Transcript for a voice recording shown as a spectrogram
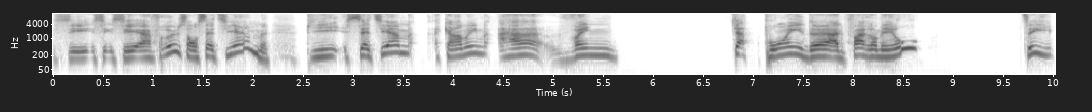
C'est affreux, ils sont septième. Puis septième, quand même, à 24 points de Alfa Romeo. Tu sais,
